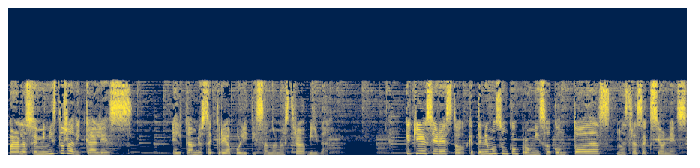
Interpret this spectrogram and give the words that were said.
Para las feministas radicales, el cambio se crea politizando nuestra vida. ¿Qué quiere decir esto? Que tenemos un compromiso con todas nuestras acciones,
